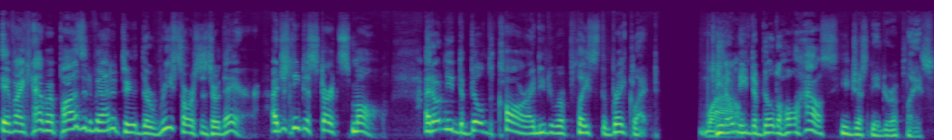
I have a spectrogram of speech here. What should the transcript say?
If I have a positive attitude, the resources are there. I just need to start small. I don't need to build the car. I need to replace the brake light. Wow. You don't need to build a whole house. You just need to replace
